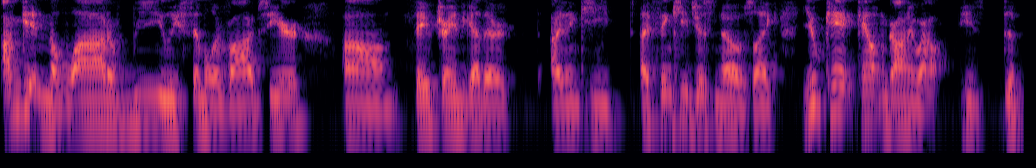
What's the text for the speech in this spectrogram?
I'm getting a lot of really similar vibes here. Um, they've trained together. I think he, I think he just knows like you can't count Ngannou out. He's the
